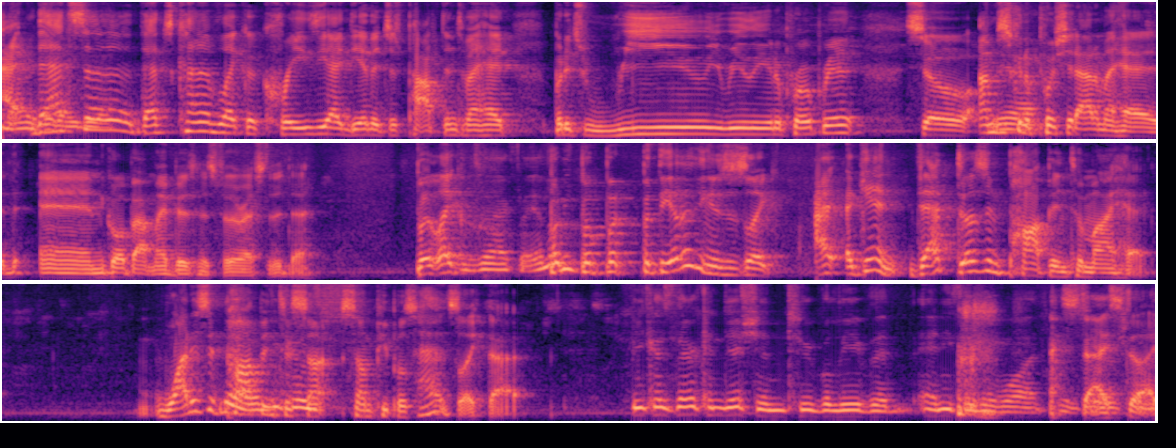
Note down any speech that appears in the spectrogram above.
I- that's idea. a that's kind of like a crazy idea that just popped into my head, but it's really really inappropriate. So I'm just Yeah. gonna push it out of my head and go about my business for the rest of the day. But like, Exactly. And let me but, but but but the other thing is is like I again that doesn't pop into my head. Why does it No, pop into some some people's heads like that? Because they're conditioned to believe that anything they want is I still the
